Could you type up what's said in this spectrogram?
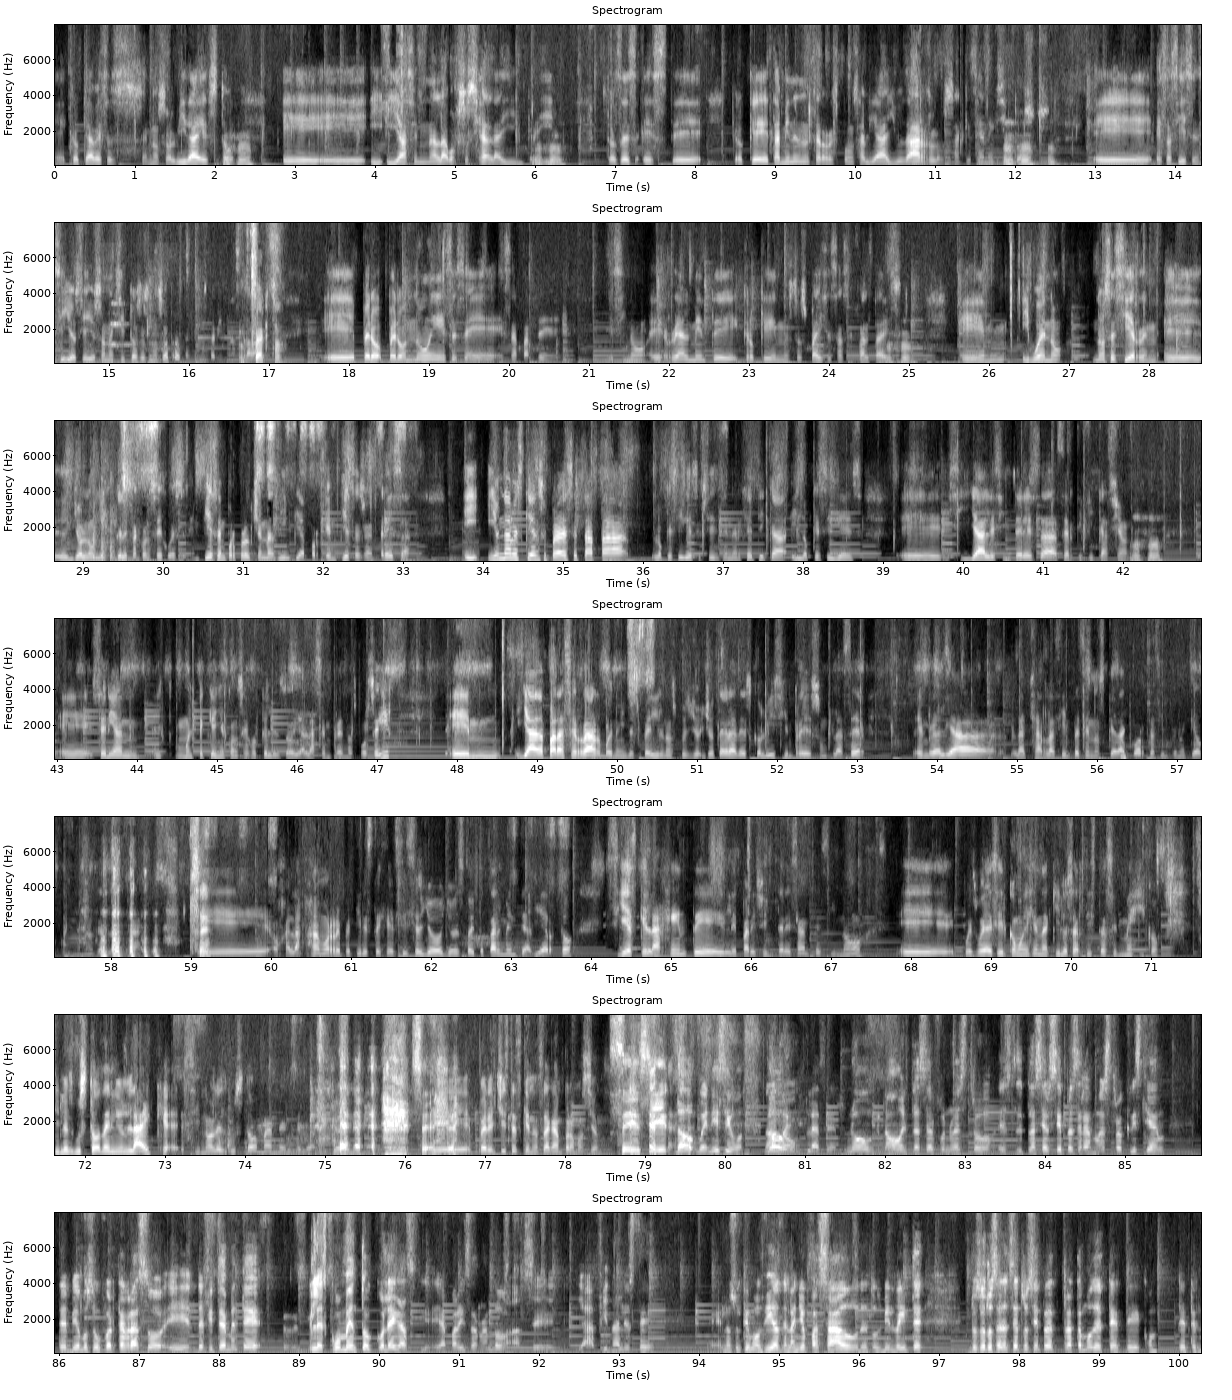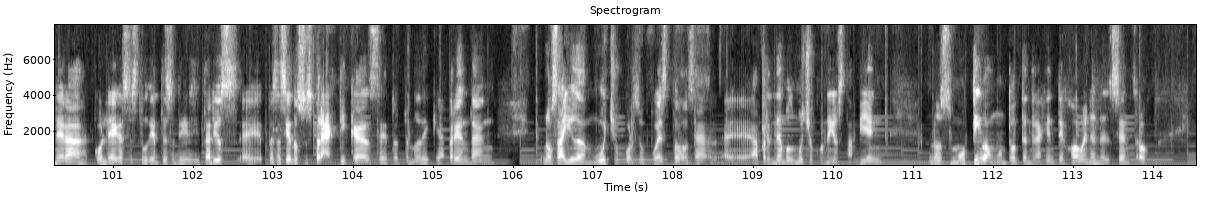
Eh, creo que a veces se nos olvida esto eh, y, hacen una labor social ahí increíble. Entonces, este, creo que también es nuestra responsabilidad ayudarlos a que sean exitosos. es así de sencillo, si ellos son exitosos, nosotros tenemos también más trabajo. Exacto. pero, pero no es ese, esa parte eh, sino eh, realmente creo que en nuestros países hace falta eso. Em, y bueno, no se cierren. Eh, yo lo único que les aconsejo es empiecen por producción más limpia porque empieza su empresa. Y, y una vez que hayan superado esa etapa, lo que sigue es eficiencia energética y lo que sigue es, si ya les interesa, certificación. serían como el pequeño consejo que les doy a las empresas por seguir. Em, ya para cerrar, bueno, y despedirnos, pues yo, yo te agradezco, Luis, siempre es un placer. En realidad la charla siempre se nos queda corta, siempre me quedo con ganas de hablar eh, ojalá podamos repetir este ejercicio, yo, yo estoy totalmente abierto, si es que la gente le pareció interesante, si no, eh, pues voy a decir como dicen aquí los artistas en México. Si les gustó, denle un like. Si no les gustó, mándenselo. Eh, pero el chiste es que nos hagan promoción. Sí, sí. No, buenísimo. No, no, un placer. No, no, el placer fue nuestro. El placer siempre será nuestro. Cristian, te enviamos un fuerte abrazo. Y definitivamente les comento, colegas, ya para ir cerrando, hace ya finales de, en los últimos días del año pasado, de 2020 nosotros en el centro siempre tratamos de, tener a colegas, estudiantes universitarios, eh, pues haciendo sus prácticas, eh, tratando de que aprendan. Nos ayuda mucho, por supuesto, o sea, eh, aprendemos mucho con ellos también. Nos motiva un montón tener a gente joven en el centro.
